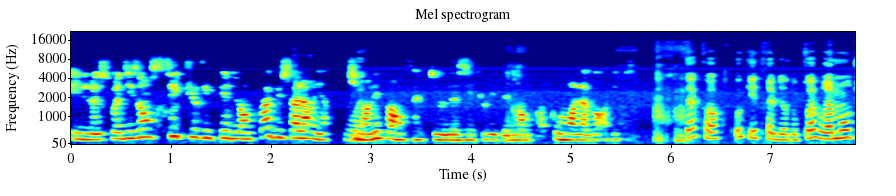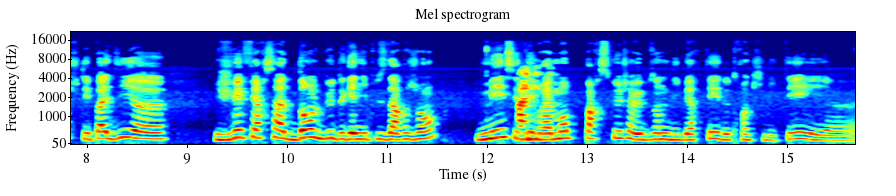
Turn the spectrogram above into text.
et le soi-disant sécurité de l'emploi du salariat, qui n'en est pas en fait la mhm. sécurité de l'emploi pour moi l'avoir avec. D'accord. Ok, très bien. Donc toi, vraiment, tu t'es pas dit, euh, je vais faire ça dans le but de gagner plus d'argent, mais c'était vraiment parce que j'avais besoin de liberté, de tranquillité et euh,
